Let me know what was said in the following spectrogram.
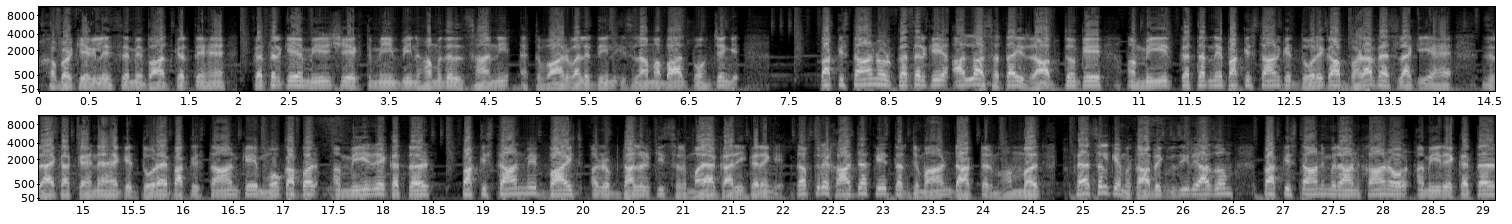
خبر کے اگلے حصے میں بات کرتے ہیں۔ قطر کے امیر شیخ تمیم بن حمد الثانی اتوار والے دن اسلام آباد پہنچیں گے۔ پاکستان اور قطر کے اعلیٰ سطحی رابطوں کے امیر قطر نے پاکستان کے دورے کا بڑا فیصلہ کیا ہے۔ ذرائع کا کہنا ہے کہ دورہ پاکستان کے موقع پر امیر قطر پاکستان میں بائیس ارب ڈالر کی سرمایہ کاری کریں گے۔ دفتر خارجہ کے ترجمان ڈاکٹر محمد فیصل کے مطابق وزیر اعظم پاکستان عمران خان اور امیر قطر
